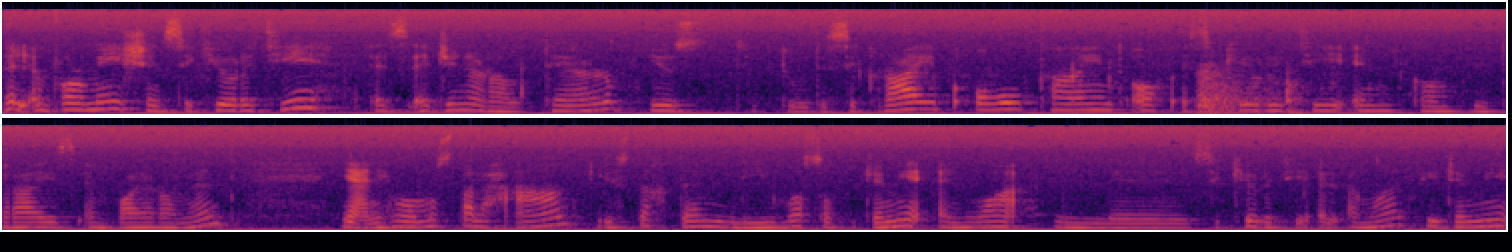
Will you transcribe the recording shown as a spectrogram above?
Information security is a general term used to describe all kind of security in computerized environment. يعني هو مصطلح عام يستخدم لوصف جميع أنواع السكيورتي الأمان في جميع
